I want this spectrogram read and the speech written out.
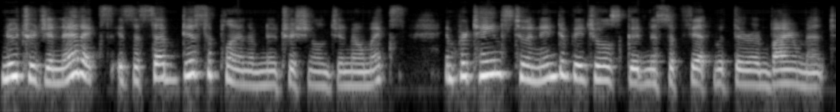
Nutrigenetics is a subdiscipline of nutritional genomics and pertains to an individual's goodness of fit with their environment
